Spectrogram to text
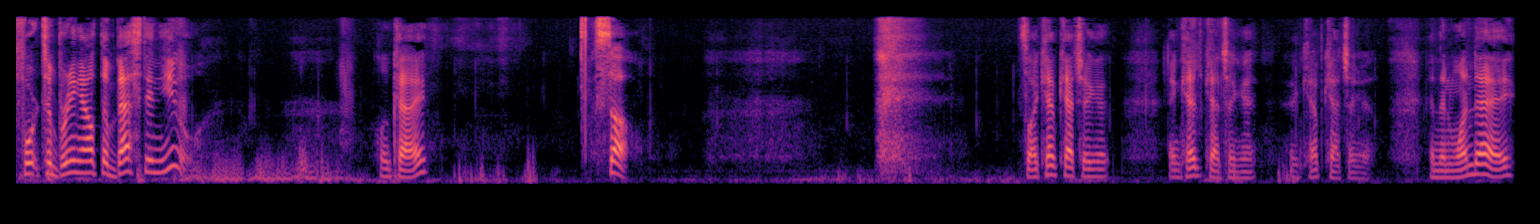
for to bring out the best in you. Okay? So, so I kept catching it and kept catching it and kept catching it. And then one day,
